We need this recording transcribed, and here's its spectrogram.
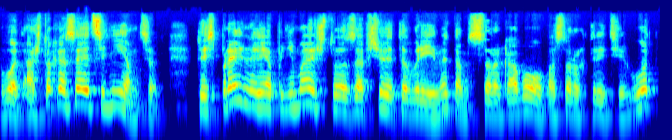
Вот. А что касается немцев, то есть правильно ли я понимаю, что за все это время, там с 40 по 43 год,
